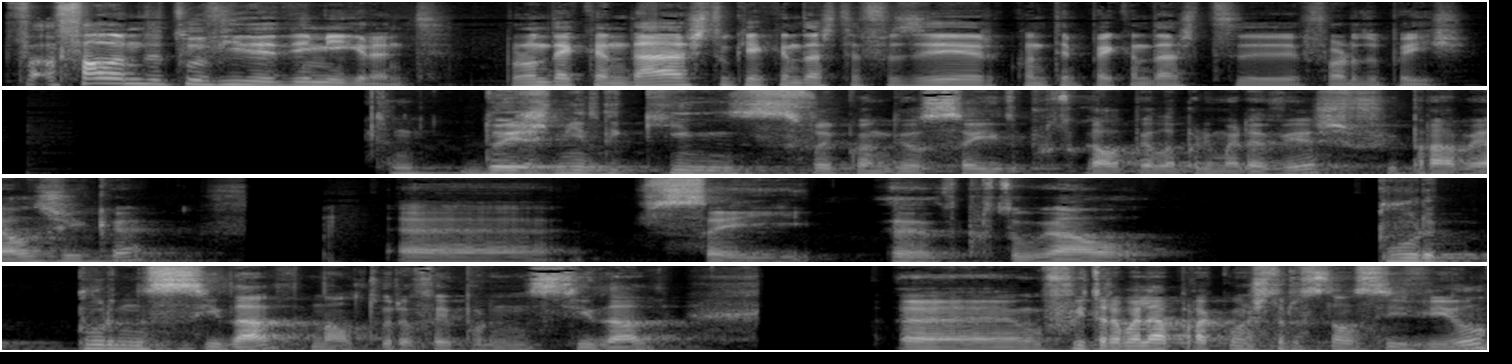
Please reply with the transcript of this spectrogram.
Fala-me da tua vida de imigrante. Para onde é que andaste? O que é que andaste a fazer? Quanto tempo é que andaste fora do país? 2015 foi quando eu saí de Portugal pela primeira vez. Fui para a Bélgica. Uh, saí uh, de Portugal por, por necessidade. Na altura foi por necessidade. Uh, fui trabalhar para a construção civil,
